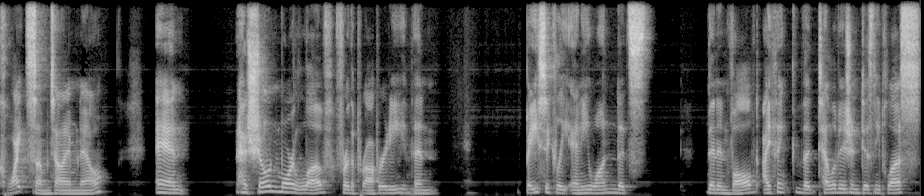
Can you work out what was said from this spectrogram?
quite some time now and has shown more love for the property than basically anyone that's been involved. I think the television Disney Plus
